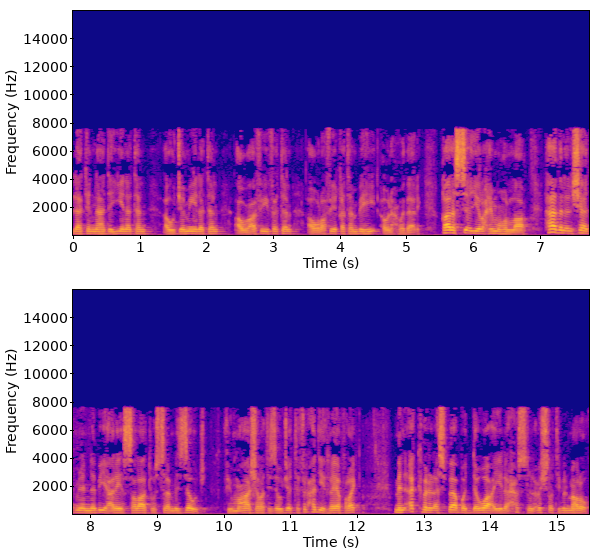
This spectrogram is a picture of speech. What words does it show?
لكنها دينة أو جميلة أو عفيفة أو رفيقة به أو نحو ذلك. قال السعدي رحمه الله هذا الإرشاد من النبي عليه الصلاة والسلام للزوج في معاشرة زوجته في الحديث لا يفرق من أكبر الأسباب والدواعي إلى حسن العشرة بالمعروف.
